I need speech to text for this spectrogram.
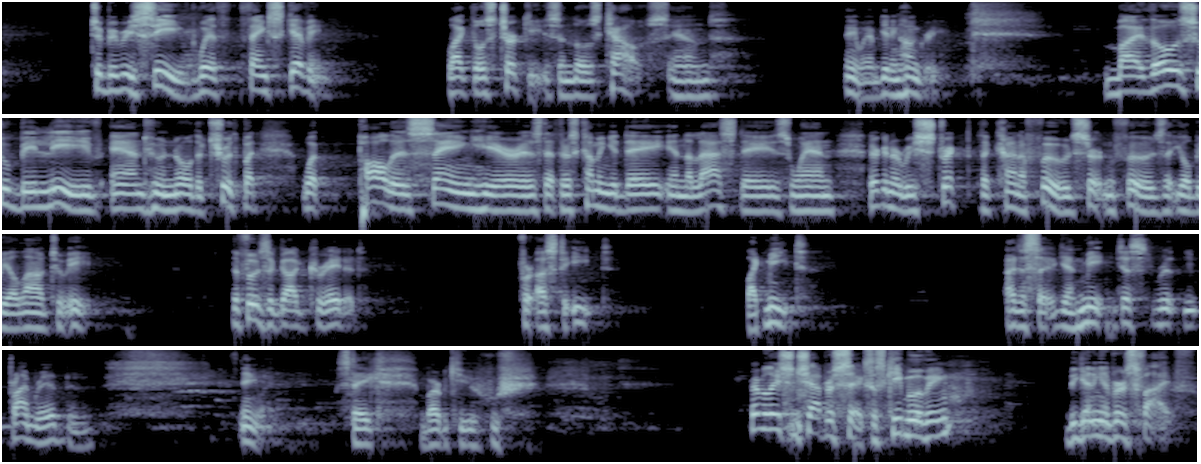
to be received with thanksgiving, like those turkeys and those cows. And anyway, I'm getting hungry. By those who believe and who know the truth. But what Paul is saying here is that there's coming a day in the last days when they're going to restrict the kind of foods, certain foods that you'll be allowed to eat. The foods that God created for us to eat. Like meat. I just say again, meat, just prime rib and anyway, steak, barbecue. Whoosh. Revelation chapter 6. Let's keep moving. Beginning in verse 5.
